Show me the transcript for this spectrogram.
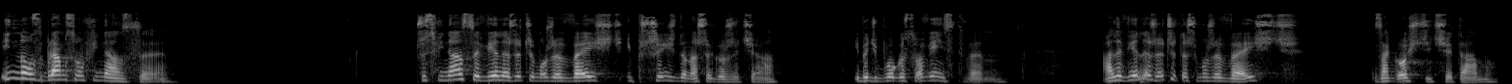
Inną z bram są finanse. Przez finanse wiele rzeczy może wejść i przyjść do naszego życia i być błogosławieństwem. Ale wiele rzeczy też może wejść, zagościć się tam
